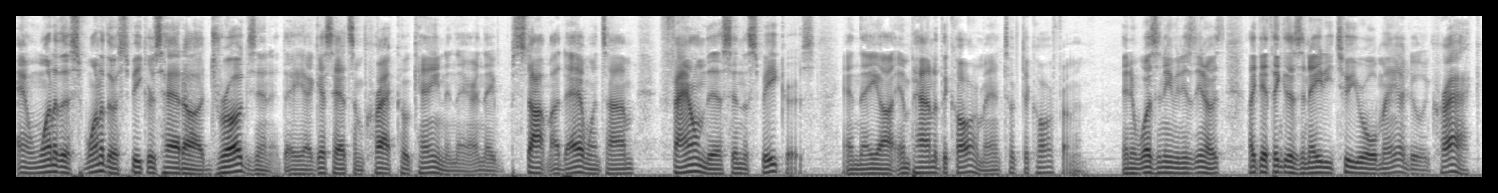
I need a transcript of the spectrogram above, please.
And one of the one of those speakers had uh, drugs in it. They I guess had some crack cocaine in there, and they stopped my dad one time, found this in the speakers, and they uh, impounded the car. Man, took the car from him, and it wasn't even his. You know, it's like they think there's an 82 year old man doing crack,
